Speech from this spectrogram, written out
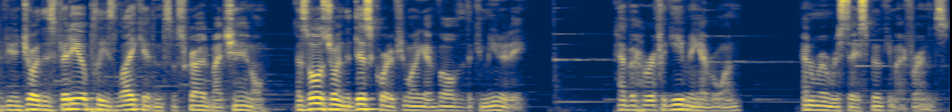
If you enjoyed this video, please like it and subscribe to my channel, as well as join the Discord if you want to get involved with the community. Have a horrific evening, everyone, and remember to stay spooky, my friends.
